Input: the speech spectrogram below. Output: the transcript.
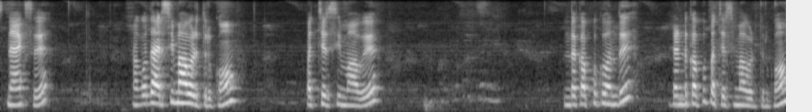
ஸ்நாக்ஸு நாங்கள் வந்து அரிசி மாவு எடுத்திருக்கோம். பச்சரிசி மாவு. இந்த கப்புக்கு வந்து ரெண்டு கப்பு பச்சரிசி மாவு எடுத்திருக்கோம்.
